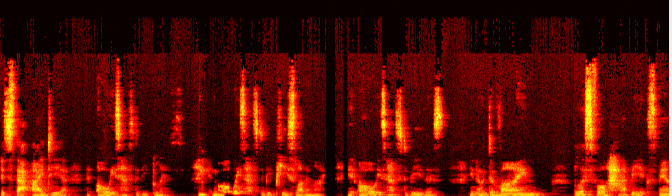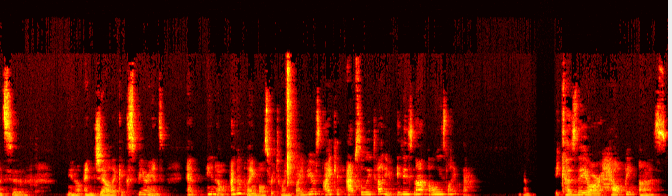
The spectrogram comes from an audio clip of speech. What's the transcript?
It's that idea that always has to be bliss. Mm-hmm. It always has to be peace, love, and light. It always has to be this, you know, divine, blissful, happy, expansive, you know, angelic experience. And, you know, I've been playing bowls for 25 years. I can absolutely tell you it is not always like that. Hmm. Because they are helping us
